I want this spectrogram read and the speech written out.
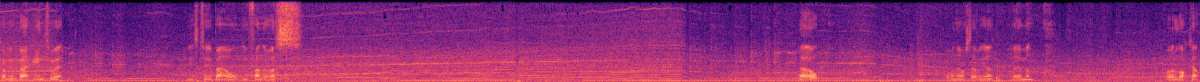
Coming back into it. These two battle in front of us. Uh oh. Someone else having a moment. Or a lock up.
